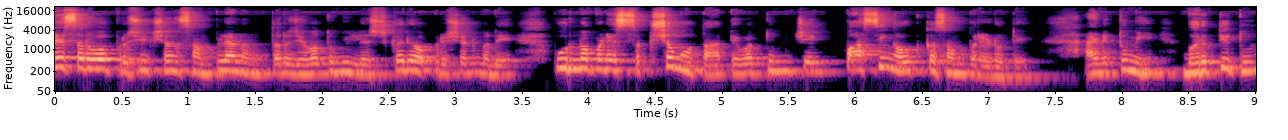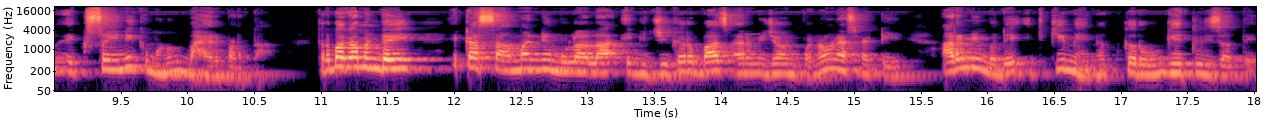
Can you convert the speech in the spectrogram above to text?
हे सर्व प्रशिक्षण संपल्यानंतर जेव्हा तुम्ही लष्करी ऑपरेशनमध्ये पूर्णपणे सक्षम होता तेव्हा तुमचे एक पासिंग आउट कसम परेड होते? आणि तुम्ही भरतीतून एक सैनिक म्हणून बाहेर पडता. तर बघा मंडळी एका सामान्य मुलाला एक जिगरबाज आर्मी जॉन बनवण्यासाठी आर्मीमध्ये इतकी मेहनत करून घेतली जाते.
